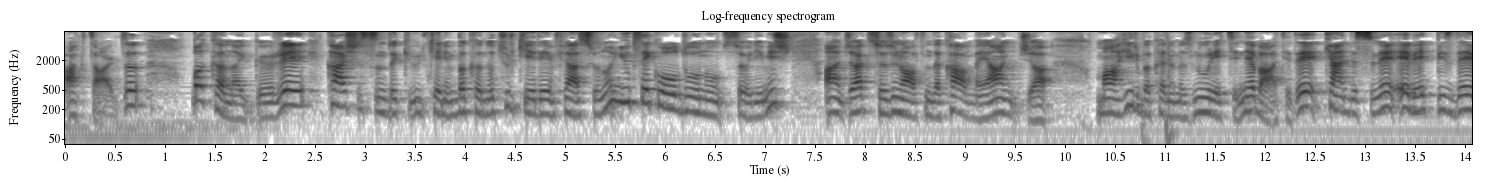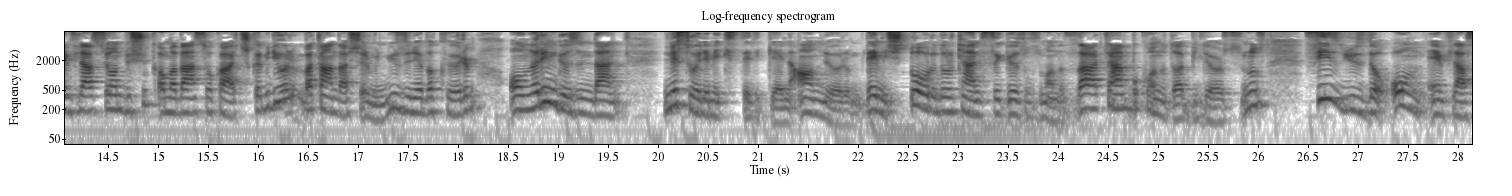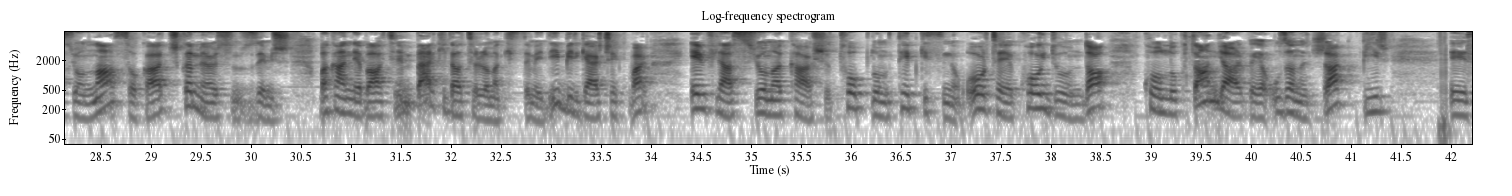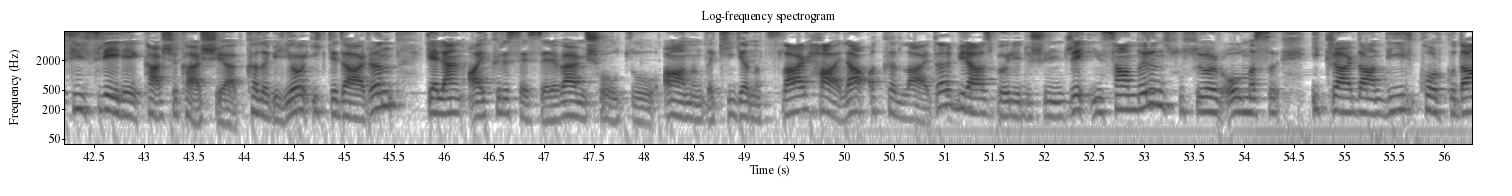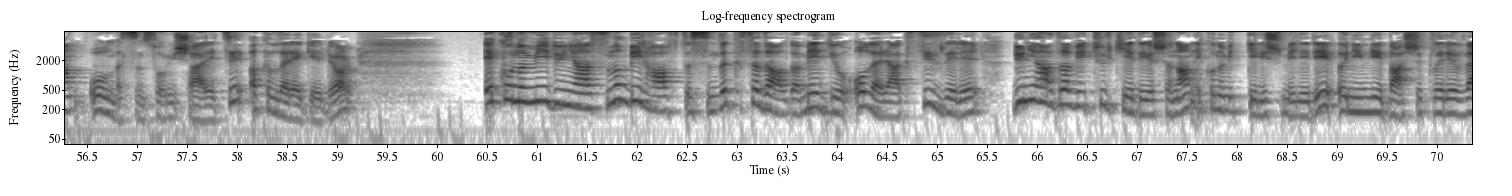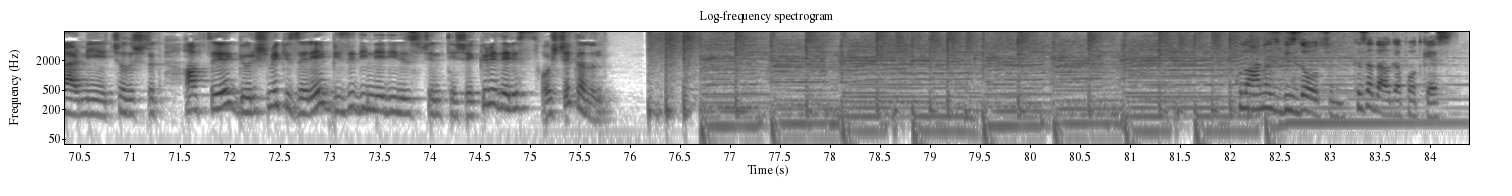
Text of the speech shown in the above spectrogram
aktardı. Bakana göre karşısındaki ülkenin bakanı Türkiye'de enflasyonun yüksek olduğunu söylemiş. Ancak sözün altında kalmayanca Mahir Bakanımız Nurettin Nebati de kendisine evet bizde enflasyon düşük ama ben sokağa çıkabiliyorum. Vatandaşlarımın yüzüne bakıyorum. Onların gözünden ne söylemek istediklerini anlıyorum demiş. Doğrudur kendisi göz uzmanı zaten bu konuda biliyorsunuz. Siz %10 enflasyonla sokağa çıkamıyorsunuz demiş. Bakan Nebati'nin belki de hatırlamak istemediği bir gerçek var. Enflasyona karşı toplum tepkisini ortaya koyduğunda kolluktan yargıya uzanacak bir e, silsileyle karşı karşıya kalabiliyor. İktidarın gelen aykırı seslere vermiş olduğu anındaki yanıtlar hala akıllarda. Biraz böyle düşününce insanların susuyor olması ikrardan değil korkudan olmasın soru işareti akıllara geliyor. Ekonomi dünyasının bir haftasında kısa dalga medya olarak sizlere dünyada ve Türkiye'de yaşanan ekonomik gelişmeleri, önemli başlıkları vermeye çalıştık. Haftaya görüşmek üzere. Bizi dinlediğiniz için teşekkür ederiz. Hoşçakalın. Kulağınız bizde olsun. Kısa Dalga Podcast.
